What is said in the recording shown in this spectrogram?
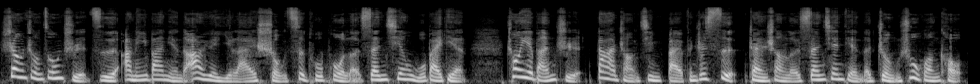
上证综指自二零一八年的二月以来首次突破了三千五百点，创业板指大涨近百分之四，站上了三千点的整数关口。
